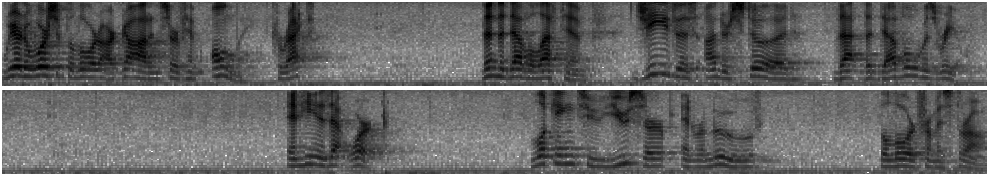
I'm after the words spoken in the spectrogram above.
We are to worship the Lord our God and serve him only, correct? Then the devil left him. Jesus understood that the devil was real. and he is at work, looking to usurp and remove the Lord from his throne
